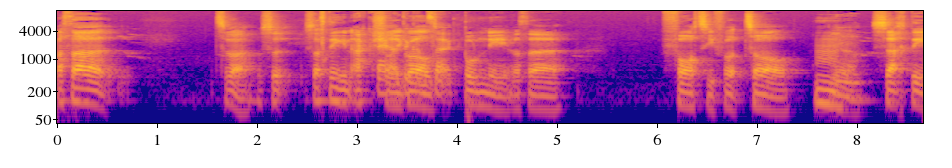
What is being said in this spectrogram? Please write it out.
Fatha, tyfa, sa sa'ch di'n actually gweld bwni fatha 40 foot tall. Mm. Sa'ch di,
